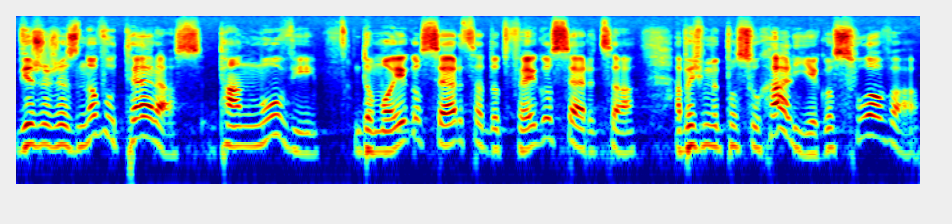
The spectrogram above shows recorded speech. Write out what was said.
Wierzę, że znowu teraz Pan mówi do mojego serca, do Twojego serca, abyśmy posłuchali Jego słowa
